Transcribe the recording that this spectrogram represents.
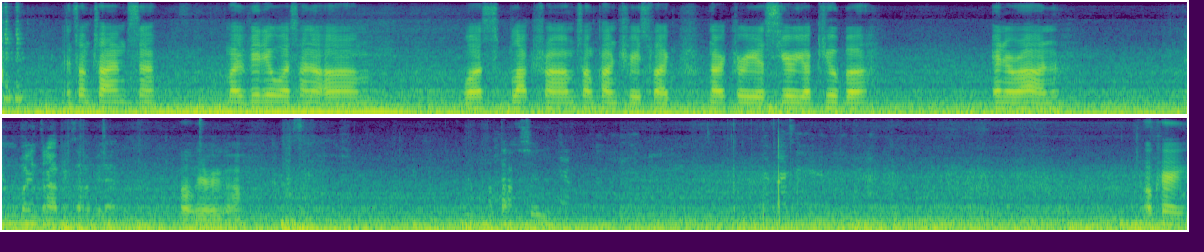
And sometimes uh, my video was on a, um was blocked from some countries like North Korea, Syria, Cuba, and Iran. Hindi mo ba yung traffic sa kabila? Oh, there we go. Attraction. Okay.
